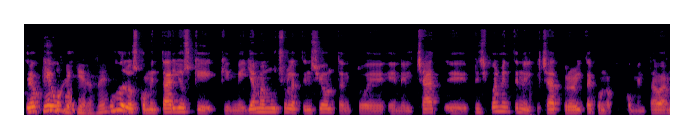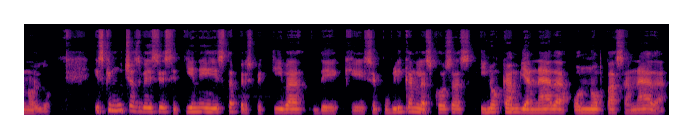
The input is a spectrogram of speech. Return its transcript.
creo que tiempo uno, que quieras, ¿eh? uno de los comentarios que, que me llama mucho la atención, tanto eh, en el chat, eh, principalmente en el chat, pero ahorita con lo que comentaba Arnoldo, es que muchas veces se tiene esta perspectiva de que se publican las cosas y no cambia nada o no pasa nada.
